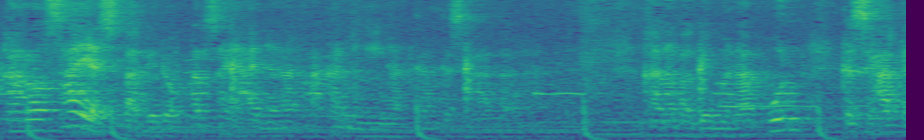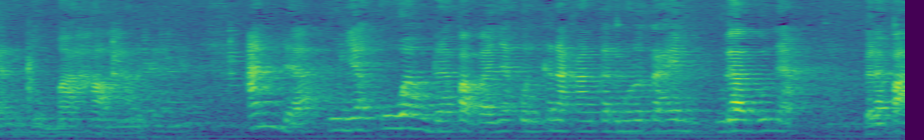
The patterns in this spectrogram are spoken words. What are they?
Kalau saya sebagai dokter, saya hanya akan mengingatkan kesehatan. Karena bagaimanapun, kesehatan itu mahal harganya. Anda punya uang berapa banyak pun kena kanker mulut rahim, nggak guna. Berapa?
